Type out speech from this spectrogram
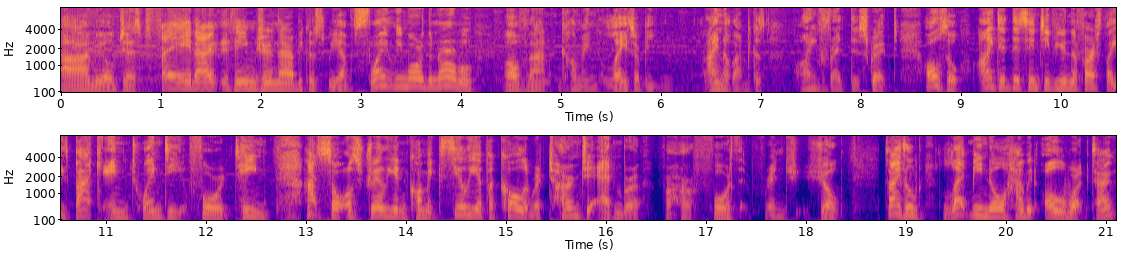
And we'll just fade out the theme tune there because we have slightly more than normal of that coming later. But I know that because I've read the script. Also, I did this interview in the first place back in 2014. That saw Australian comic Celia Pacquola return to Edinburgh for her fourth Fringe show. Titled Let Me Know How It All Worked Out,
